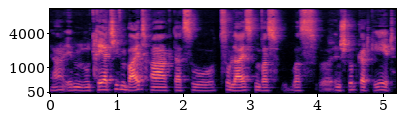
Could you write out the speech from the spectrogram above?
ja, eben einen kreativen Beitrag dazu zu leisten, was, was äh, in Stuttgart geht.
